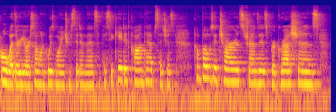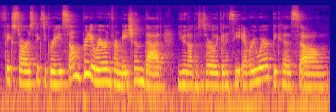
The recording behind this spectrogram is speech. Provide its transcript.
or whether you're someone who is more interested in the sophisticated concepts such as composite charts, transits, progressions, fixed stars, fixed degrees, some pretty rare information that you're not necessarily going to see everywhere because um,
